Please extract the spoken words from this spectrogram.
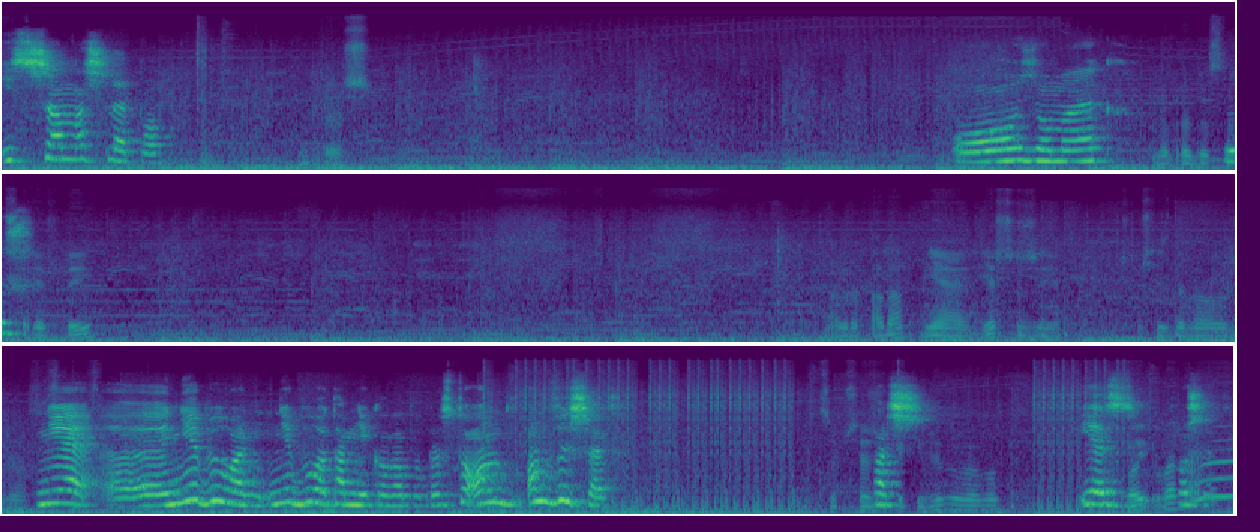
I strzelam na ślepo. no też. O, ziomek. Dobra, dostał Już. Dobra, pada? Nie, jeszcze żyje. Czy mi się zdawało, że... Nie, e, nie była, nie było tam nikogo po prostu. On, on wyszedł. Co przeżył Patrz. taki wybuch obok? Jest, Oj, poszedł.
